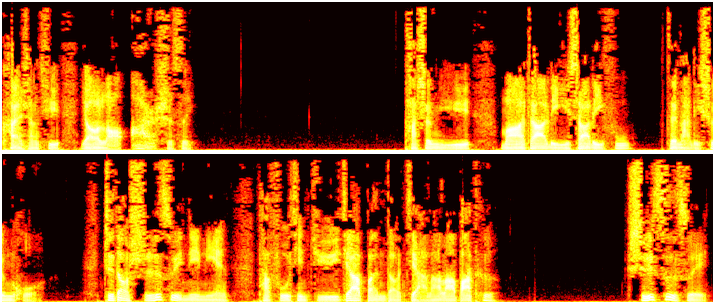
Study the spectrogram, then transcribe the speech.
看上去要老二十岁。他生于马扎里沙利夫，在那里生活。直到十岁那年，他父亲举家搬到贾拉拉巴特。十四岁，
